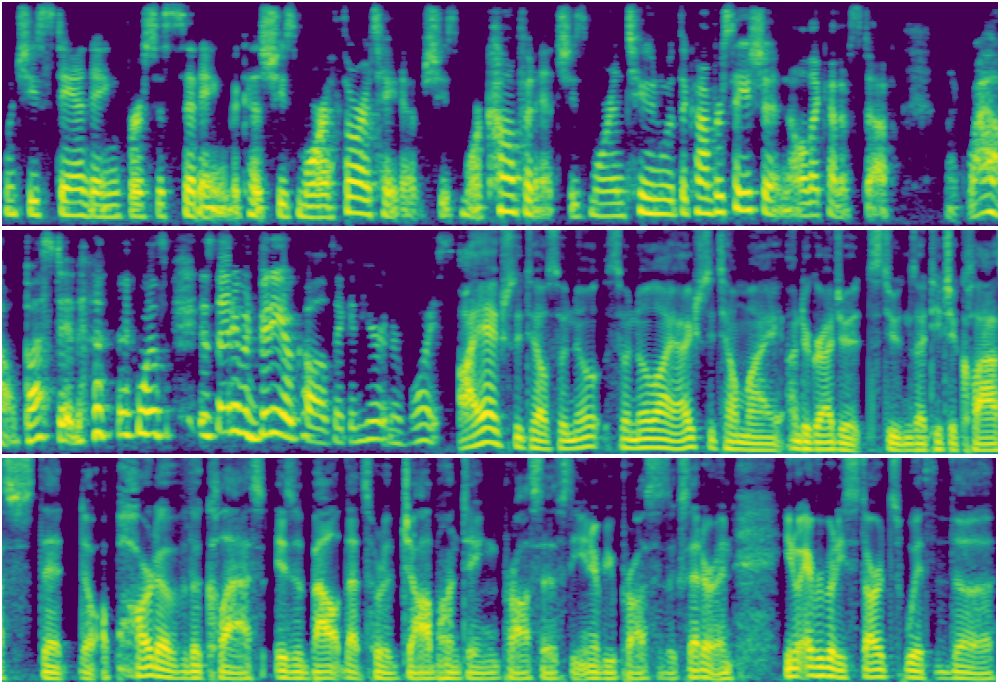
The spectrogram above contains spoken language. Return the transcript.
when she's standing versus sitting because she's more authoritative, she's more confident, she's more in tune with the conversation, all that kind of stuff. I'm like, wow, busted. it was it's not even video calls. I can hear it in her voice. I actually tell so no so no lie, I actually tell my undergraduate students, I teach a class that a part of the class is about that sort of job hunting process, the interview process, et cetera. And you know, everybody starts with the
